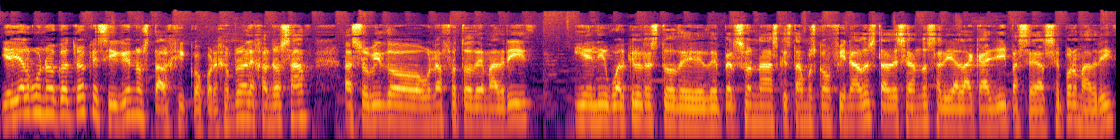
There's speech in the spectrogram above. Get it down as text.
Y hay alguno que otro que sigue nostálgico. Por ejemplo, Alejandro Sanz ha subido una foto de Madrid y él, igual que el resto de, de personas que estamos confinados, está deseando salir a la calle y pasearse por Madrid.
